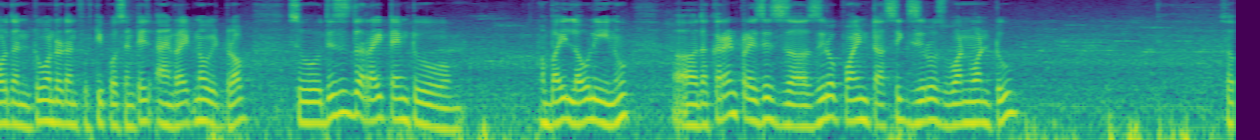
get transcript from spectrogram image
more than 250 percentage and right now it dropped. So this is the right time to buy lovely inu. The current price is uh, 0.60112 so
